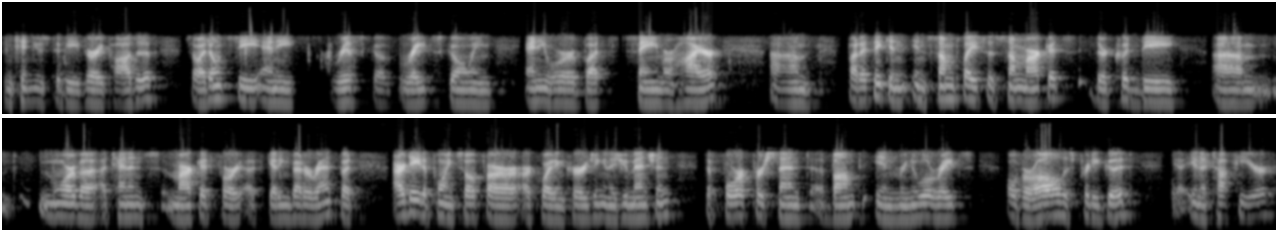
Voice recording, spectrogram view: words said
continues to be very positive. So I don't see any risk of rates going anywhere but same or higher. Um, but I think in, in some places, some markets, there could be um, more of a, a tenant's market for uh, getting better rent. But our data points so far are quite encouraging. And as you mentioned, the 4% bump in renewal rates overall is pretty good in a tough year.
